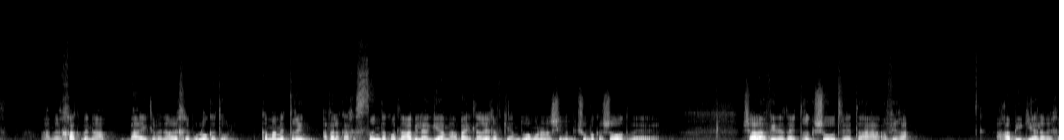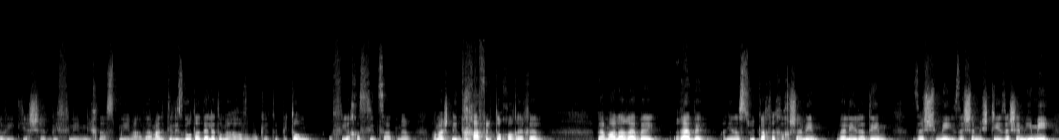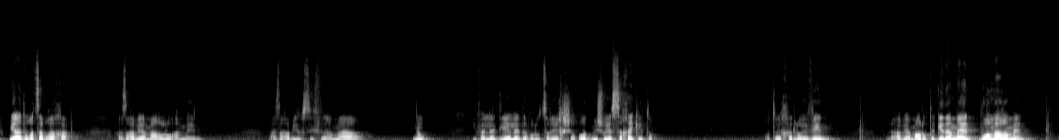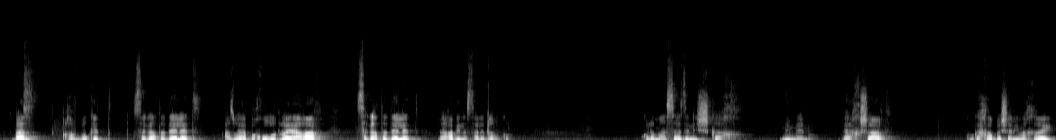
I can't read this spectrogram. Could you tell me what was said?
המרחק בין הבית לבין הרכב הוא לא גדול, כמה מטרים, אבל לקח 20 דקות לרבי להגיע מהבית לרכב, כי עמדו המון אנשים וביקשו בקשות, ואפשר להבין את ההתרגשות ואת האווירה. הרבי הגיע לרכב והתיישב בפנים, נכנס פנימה, ועמדתי לסגור את הדלת, אומר הרב בוקט, ופתאום הופיע חסיד סאטמר, ממש נדחף אל תוך הרכב, ואמר לרבי, רבה, אני נשוי כך וכך שנים, ואין לי ילדים, זה שמי, זה שם אשתי, זה שם אמי, מיד הוא רצה ברכה. אז רבי אמר לו, אמן. אז רבי יוסיף ואמר, נו, ייוולד ילד, אבל הוא צריך שעוד מישהו ישחק איתו. אותו אחד לא הבין. ורבי אמר לו, תגיד אמן, והוא אמר אמן. ואז הרב בוקט סגר את הדלת, אז הוא היה בחור, עוד לא היה הרב, סגר את הדלת, והרבי נסע לדרכו. כל המעשה הזה נשכח ממנו. ועכשיו, כל כך הרבה שנים אחרי,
